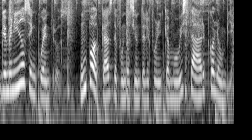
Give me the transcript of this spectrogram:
Bienvenidos a Encuentros, un podcast de Fundación Telefónica Movistar Colombia.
